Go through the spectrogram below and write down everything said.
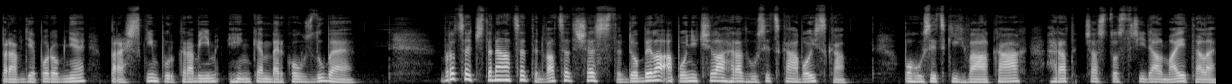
pravděpodobně pražským purkrabím Hinkemberkou z Dubé. V roce 1426 dobila a poničila hrad husická vojska. Po husických válkách hrad často střídal majitele.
